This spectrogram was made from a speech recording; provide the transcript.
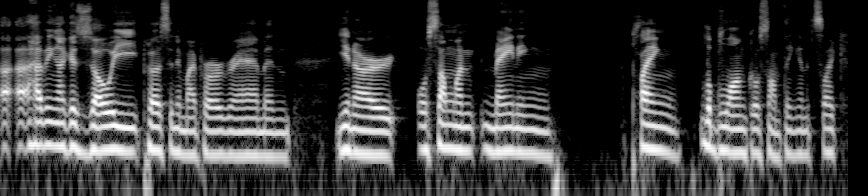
uh, having like a Zoe person in my program and you know or someone maining playing LeBlanc or something and it's like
